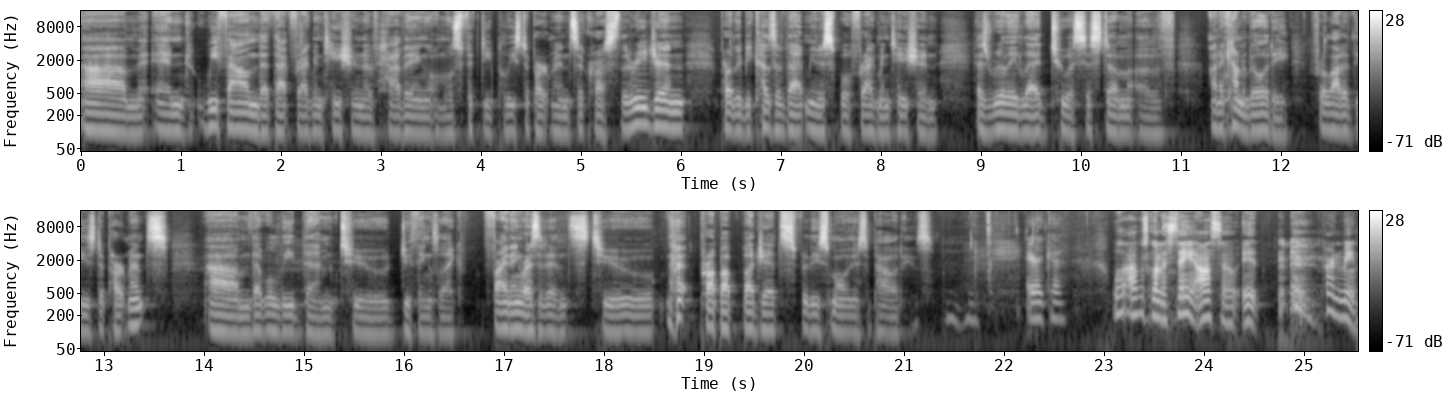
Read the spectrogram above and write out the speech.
Um, and we found that that fragmentation of having almost 50 police departments across the region, partly because of that municipal fragmentation, has really led to a system of unaccountability for a lot of these departments um, that will lead them to do things like fining residents, to prop up budgets for these small municipalities. Mm-hmm. Erica? Well, I was going to say also, it, pardon me,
